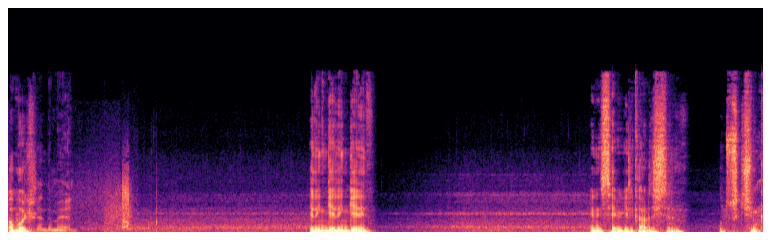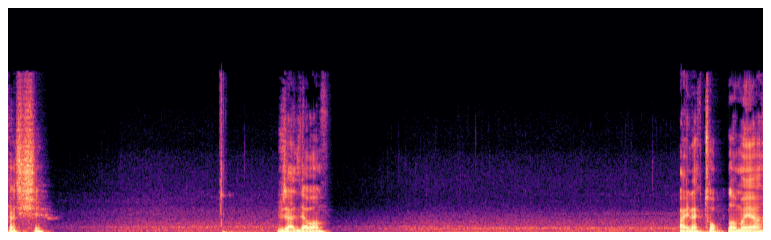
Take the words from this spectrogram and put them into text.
Kabul. Gelin gelin gelin. Gelin sevgili kardeşlerim. 30 kişi mi kaç kişi? Güzel devam. Kaynak toplamaya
